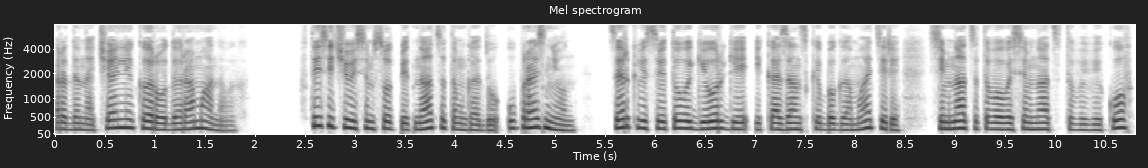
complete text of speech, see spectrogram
родоначальника рода Романовых. В 1815 году упразднен, Церкви святого Георгия и Казанской Богоматери XVII-XVIII веков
